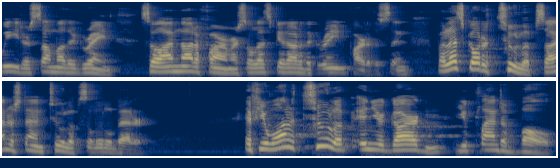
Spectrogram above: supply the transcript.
wheat or some other grain." So I'm not a farmer, so let's get out of the grain part of this thing. But let's go to tulips. I understand tulips a little better. If you want a tulip in your garden, you plant a bulb.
